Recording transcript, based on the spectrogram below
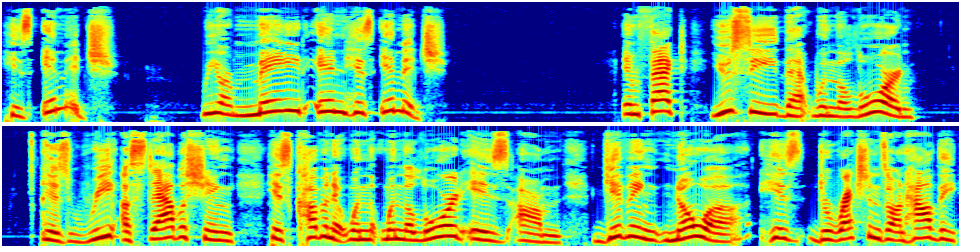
his image. We are made in his image. In fact, you see that when the Lord is reestablishing his covenant when when the lord is um giving noah his directions on how the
